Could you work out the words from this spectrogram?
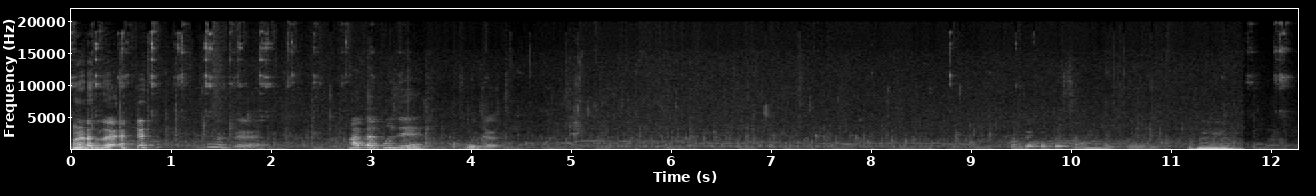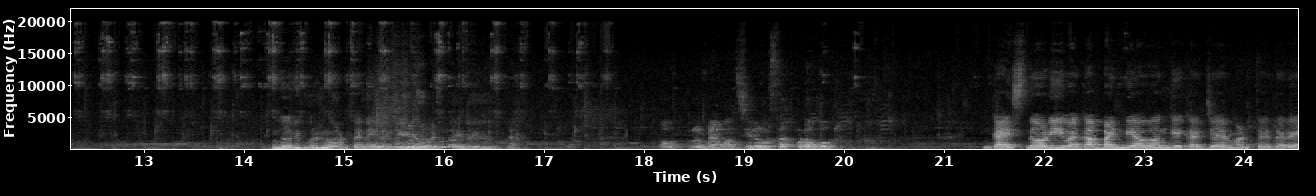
ಮಾಡದೆ. ಮತ್ತೆ ಆತ ಪೂಜೆ. ಪೂಜೆ. ಇವರಿಬ್ರು ನೋಡ್ತಾನೆ ಇಲ್ಲ ವಿಡಿಯೋ ಮಾಡ್ತಾ ಇದೀವಿ ಅಂತ. ಗೈಸ್ ನೋಡಿ ಇವಾಗ ಬಂಡಿ ಅವಂಗೆ ಕಜ್ಜಾಯ ಮಾಡ್ತಾ ಇದ್ದಾರೆ.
